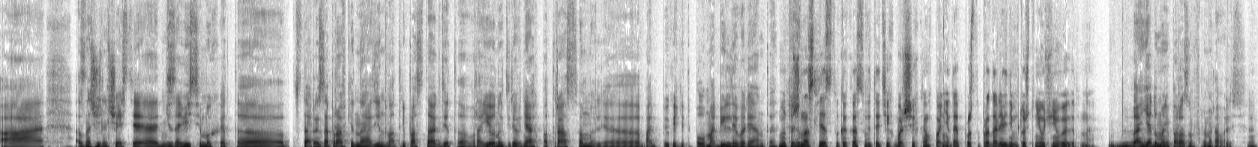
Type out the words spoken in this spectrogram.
а значительная часть э, независимых – это старые заправки на 1, 2, 3 поста, где-то в районах, деревнях, по трассам или э, какие-то полумобильные варианты. Ну, это же наследство как раз вот этих больших компаний, да? Просто продать продали, видимо, то, что не очень выгодно. А я думаю, они по-разному формировались. Да?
